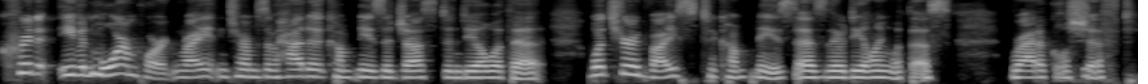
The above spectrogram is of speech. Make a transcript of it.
crit- even more important right? In terms of how do companies adjust and deal with it. What's your advice to companies as they're dealing with this radical shift?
